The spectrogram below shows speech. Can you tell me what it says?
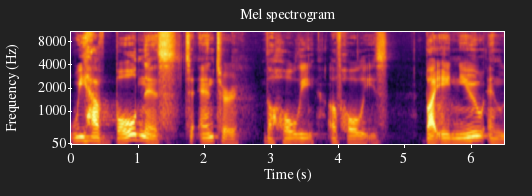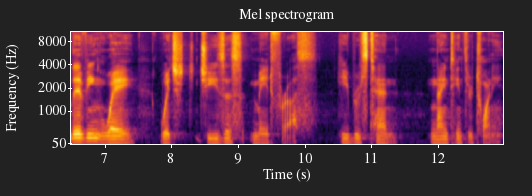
we have boldness to enter the Holy of Holies by a new and living way which Jesus made for us. Hebrews 10 19 through 20.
